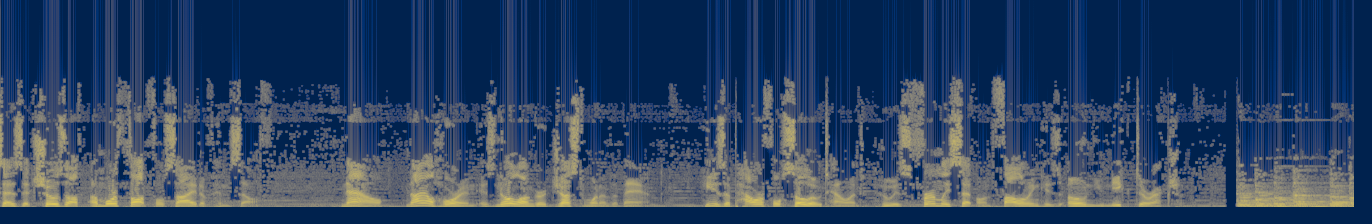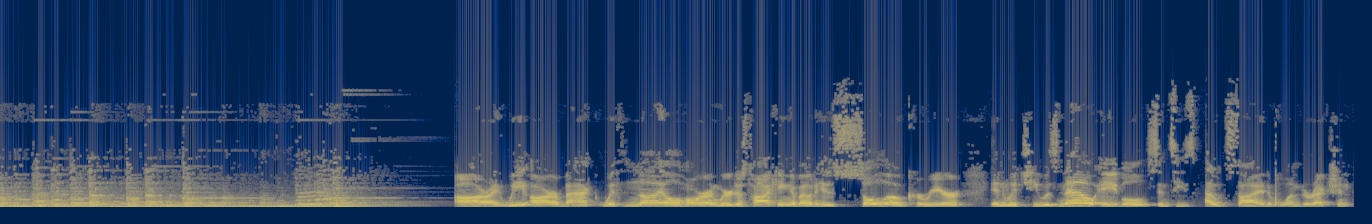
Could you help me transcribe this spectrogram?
says it shows off a more thoughtful side of himself. Now, Niall Horan is no longer just one of the band. He is a powerful solo talent who is firmly set on following his own unique direction. Right, we are back with Niall Horan. We are just talking about his solo career in which he was now able, since he's outside of One Direction,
